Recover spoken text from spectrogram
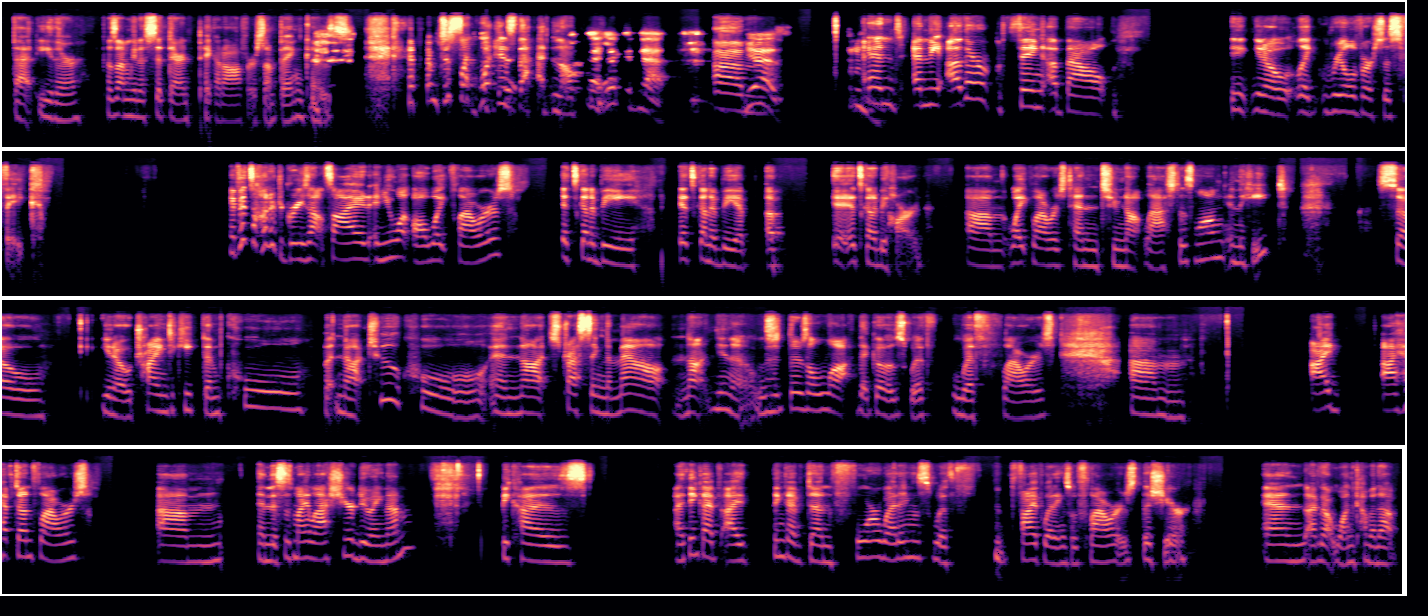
that either because I'm going to sit there and pick it off or something because I'm just like, what is that? And I'll, what the heck is that? Um, yes. and and the other thing about you know like real versus fake if it's 100 degrees outside and you want all white flowers it's going to be it's going to be a, a it's going to be hard. Um, white flowers tend to not last as long in the heat. So you know trying to keep them cool but not too cool and not stressing them out not you know there's, a lot that goes with with flowers. Um i i have done flowers. Um and this is my last year doing them because I think I've I think I've done four weddings with five weddings with flowers this year, and I've got one coming up,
